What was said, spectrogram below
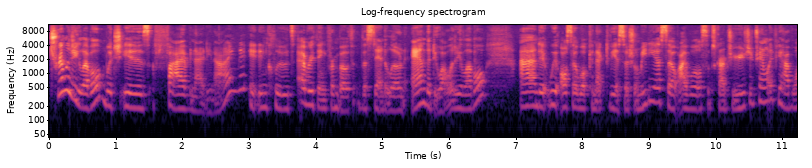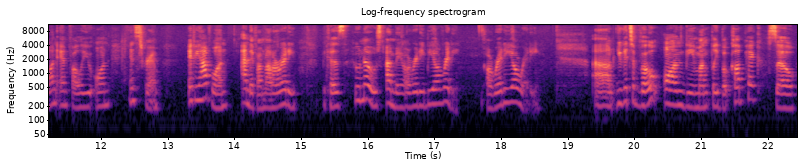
trilogy level, which is $5.99, it includes everything from both the standalone and the duology level. And it, we also will connect via social media. So I will subscribe to your YouTube channel if you have one and follow you on Instagram if you have one and if I'm not already because who knows I may already be already already already um, you get to vote on the monthly book club pick so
